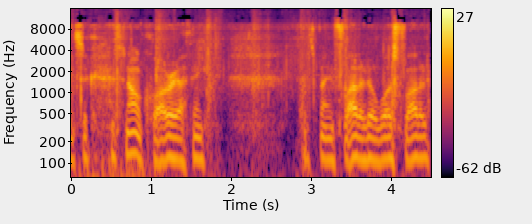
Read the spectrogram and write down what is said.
it's a it's an old quarry, I think. It's been flooded or was flooded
